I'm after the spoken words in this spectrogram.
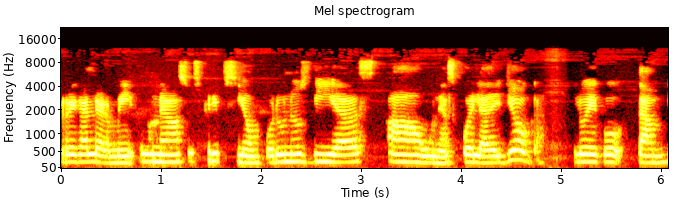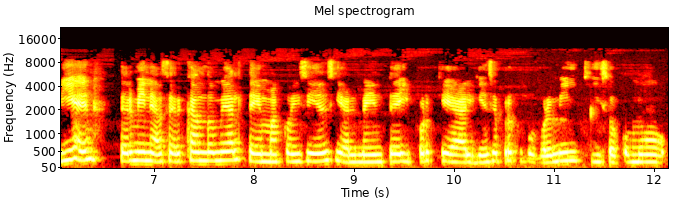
regalarme una suscripción por unos días a una escuela de yoga. Luego también terminé acercándome al tema coincidencialmente y porque alguien se preocupó por mí, quiso como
